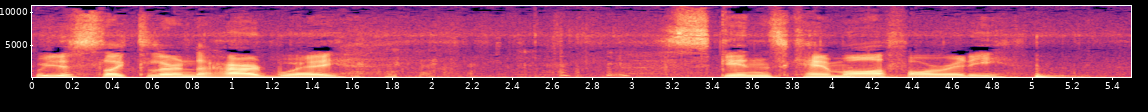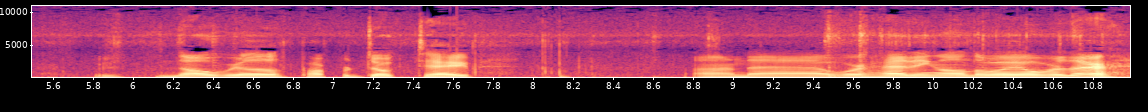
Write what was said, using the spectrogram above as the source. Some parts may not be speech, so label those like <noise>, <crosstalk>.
We just like to learn the hard way. <laughs> Skins came off already. There's no real proper duct tape. And uh, we're heading all the way over there.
